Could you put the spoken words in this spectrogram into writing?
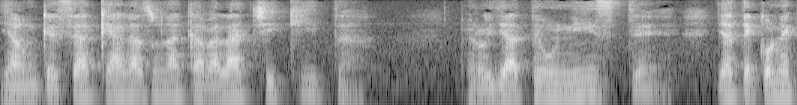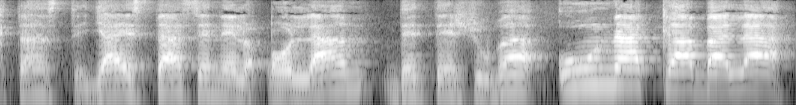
Y aunque sea que hagas una Kabbalah chiquita, pero ya te uniste, ya te conectaste, ya estás en el Olam de Teshuvah, una Kabbalah.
